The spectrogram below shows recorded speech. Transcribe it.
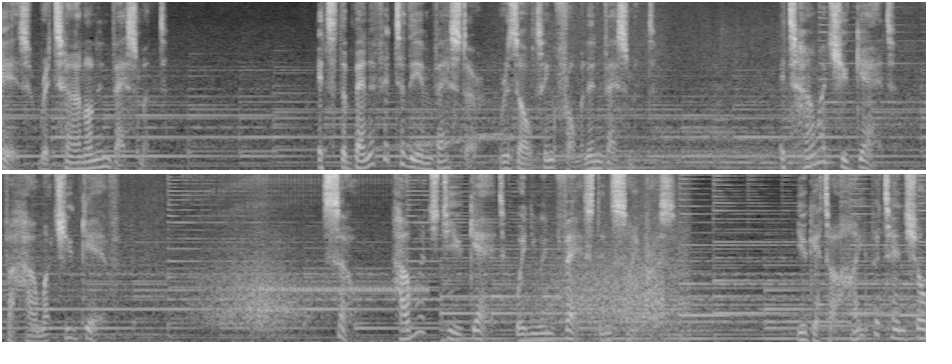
is return on investment? It's the benefit to the investor resulting from an investment. It's how much you get for how much you give. So, how much do you get when you invest in Cyprus? You get a high potential,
